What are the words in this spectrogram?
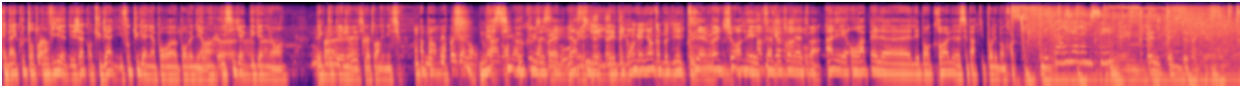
Eh ben écoute, on te Voilà. convie déjà quand tu gagnes. Il faut que tu gagnes hein, pour, euh, pour venir. Donc, hein. euh, Ici, il y a que des gagnants. hein. Il y a que ben, des gagnants ici autour l'émission. À part moi. Merci beaucoup, vous. Merci. Il y, a, il y a des grands gagnants comme dans Dîner de con. Très bonne journée. Très bonne journée à toi. Allez, on rappelle euh, les banquerolles. C'est parti pour les banquerolles. Les paris RMC. Une belle tête de vainqueur.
